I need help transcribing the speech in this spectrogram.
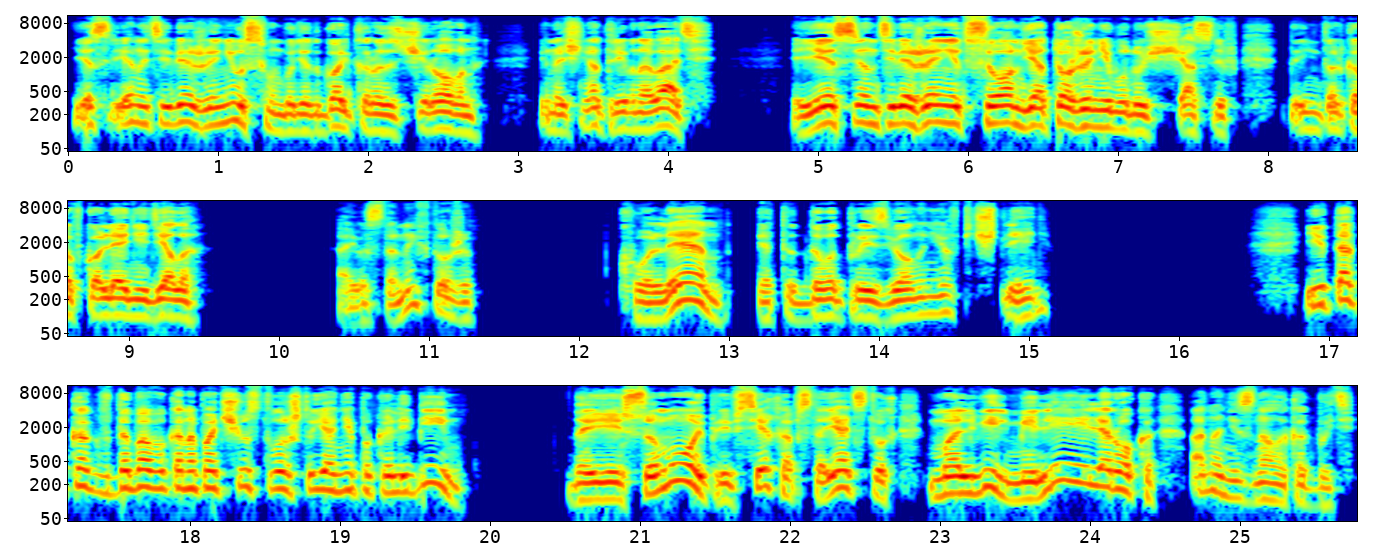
Если я на тебе женюсь, он будет горько разочарован и начнет ревновать. Если на тебе женится он, я тоже не буду счастлив. Да и не только в колене дело, а и в остальных тоже. Колен этот довод произвел на нее впечатление. И так как вдобавок она почувствовала, что я непоколебим, да и ей самой при всех обстоятельствах Мальвиль милее Лерока, она не знала, как быть.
